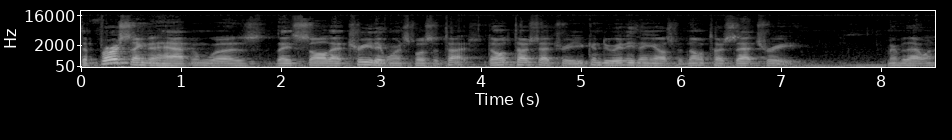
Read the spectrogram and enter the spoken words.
The first thing that happened was they saw that tree they weren't supposed to touch. Don't touch that tree. You can do anything else, but don't touch that tree. Remember that one?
